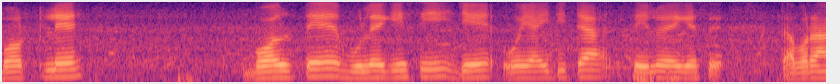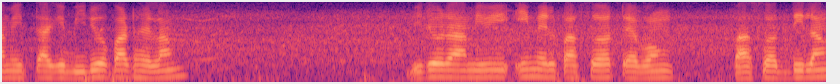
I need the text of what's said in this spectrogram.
বটলে বলতে ভুলে গেছি যে ওই আইডিটা সেল হয়ে গেছে। তারপরে আমি তাকে ভিডিও পাঠালাম ভিডিওটা আমি ইমেল পাসওয়ার্ড এবং পাসওয়ার্ড দিলাম।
